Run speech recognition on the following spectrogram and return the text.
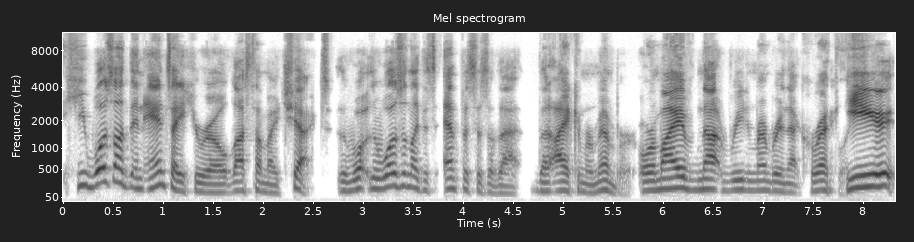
he was not an anti hero last time I checked. There, wasn't like this emphasis of that that I can remember. Or am I not re remembering that correctly? He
